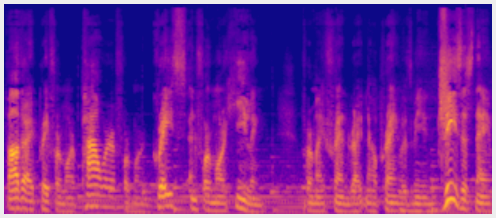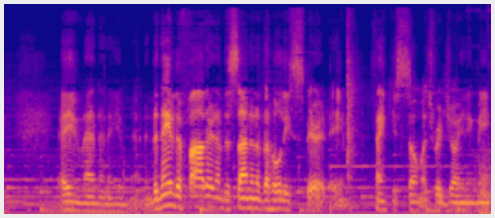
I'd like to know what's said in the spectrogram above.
Father, I pray for more power, for more grace, and for more healing for my friend right now praying with me. In Jesus' name, amen and amen. In the name of the Father, and of the Son, and of the Holy Spirit, amen. Thank you so much for joining me.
